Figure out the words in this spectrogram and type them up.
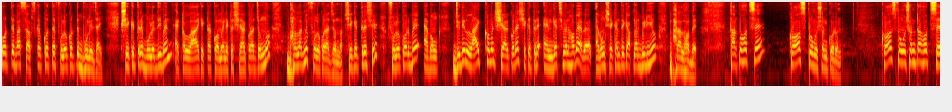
করতে বা সাবস্ক্রাইব করতে ফলো করতে ভুলে যায় সেক্ষেত্রে বলে দিবেন একটা লাইক একটা কমেন্ট একটা শেয়ার করার জন্য, ভালো লাগলে ফলো করার জন্য। সেক্ষেত্রে সে ফলো করবে এবং যদি লাইক কমেন্ট শেয়ার করে, সেক্ষেত্রে এনগেজমেন্ট হবে এবং সেখান থেকে আপনার ভিডিও ভাইরাল হবে। তারপর হচ্ছে ক্রস প্রমোশন করুন। ক্রস প্রমোশনটা হচ্ছে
